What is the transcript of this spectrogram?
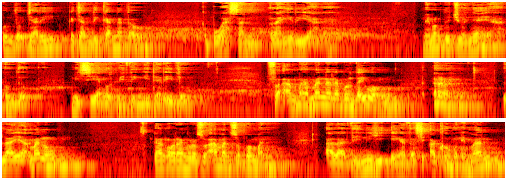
untuk cari kecantikan atau kepuasan lahiriah. Memang tujuannya ya untuk misi yang lebih tinggi dari itu. Fa'amaman anapun taiwong layak manu kang orang rasul aman sopoman ala dinihi ing atasi aku meneman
